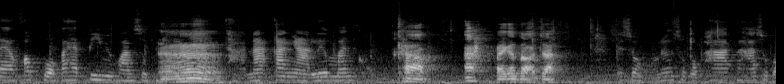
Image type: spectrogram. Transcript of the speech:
แล้วครอบครัวก็แฮปปี้มีความสุขดีอ่าฐานะการงานเริ่มมั่นคงครับอะไปกันต่อจ้ะใน ส่วนของเรื่องสุขภาพนะคะ สุข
